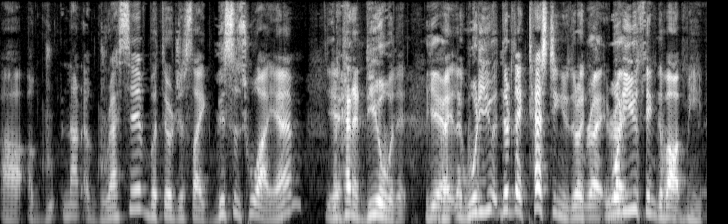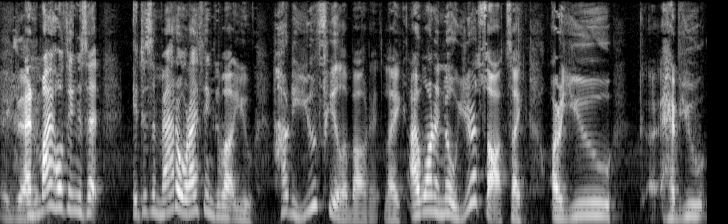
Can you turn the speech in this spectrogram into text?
uh, aggr- not aggressive but they're just like this is who i am Yeah. yeah. kind of deal with it Yeah. right like what do you they're like testing you they're like Right, what right. do you think about me Exactly. and my whole thing is that it doesn't matter what i think about you. How do you feel about it? Like i want to know your thoughts. Like are you have you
